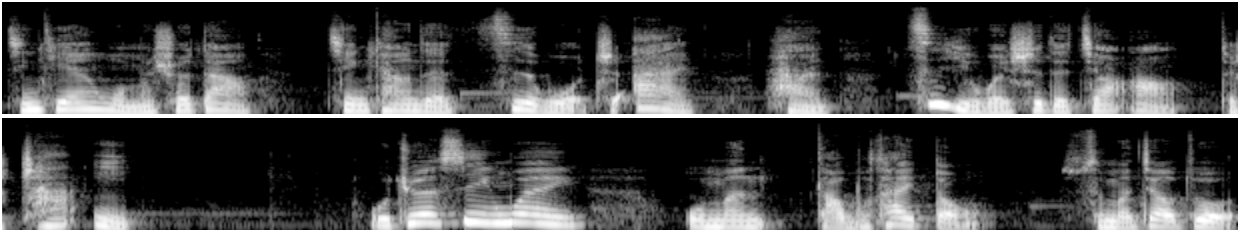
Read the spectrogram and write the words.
今天我们说到健康的自我之爱和自以为是的骄傲的差异，我觉得是因为我们搞不太懂什么叫做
